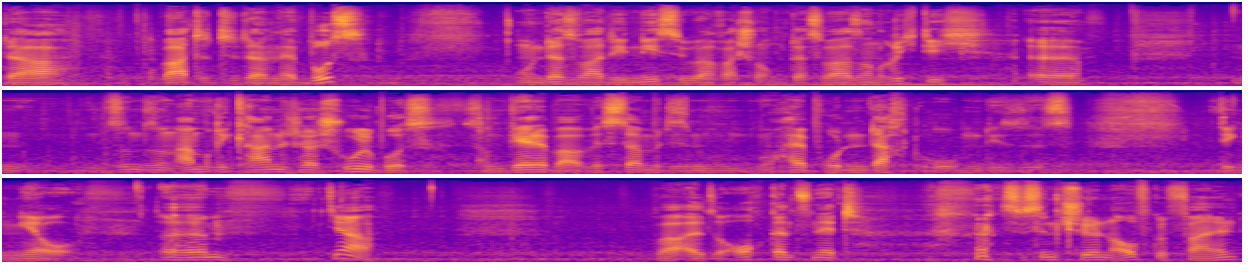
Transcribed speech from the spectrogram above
da wartete dann der Bus und das war die nächste Überraschung. Das war so ein richtig, äh, so, so, ein amerikanischer Schulbus, so ein gelber, wisst ihr, mit diesem halbrunden Dach oben, dieses Ding, ja. Ähm, ja, war also auch ganz nett. Sie sind schön aufgefallen,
